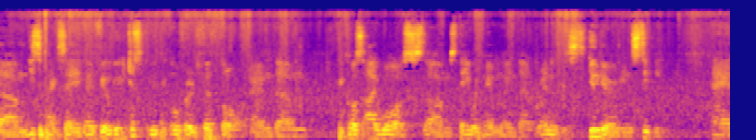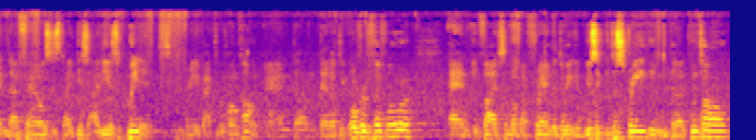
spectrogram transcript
um, EasyPack, saying I feel really just to take over the fifth floor, and um, because I was um, staying with him in the renting studio in Sydney and I found this like this idea is brilliant to bring it back to Hong Kong. And um, then I took over the fifth floor and invite some of my friends doing the music industry in the Kwun Tong,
